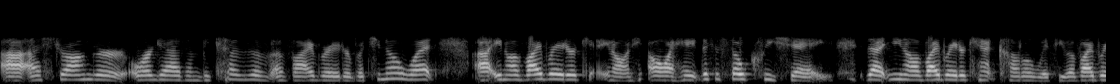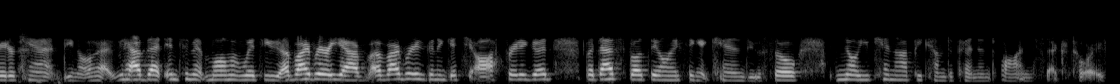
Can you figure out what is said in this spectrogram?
uh, a stronger orgasm because of a vibrator. But you know what? Uh, you know a vibrator can, you know and oh i hate this is so cliche that you know a vibrator can't cuddle with you. A vibrator can't you know have that intimate moment with you. A vibrator yeah a vibrator is going to get you off pretty good but that's about the only thing it can do. So no you cannot become dependent on sex toys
